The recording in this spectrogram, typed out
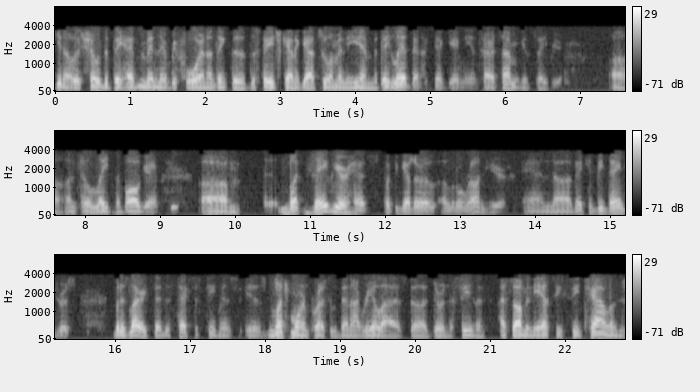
you know it showed that they hadn't been there before, and I think the the stage kind of got to them in the end. But they led that that game the entire time against Xavier uh, until late in the ball game. Um, but Xavier has put together a, a little run here, and uh, they could be dangerous. But as Larry said, this Texas team is is much more impressive than I realized uh, during the season. I saw them in the SEC Challenge,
